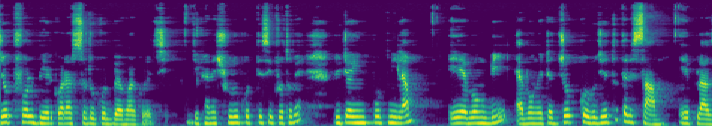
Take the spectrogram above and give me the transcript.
যোগফল বের করার সুডোকোড ব্যবহার করেছি। যেখানে শুরু করতেছি প্রথমে, দুইটা ইনপুট নিলাম। এ এবং বি এবং এটা যোগ করব যেহেতু, তাহলে সাম এ প্লাস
